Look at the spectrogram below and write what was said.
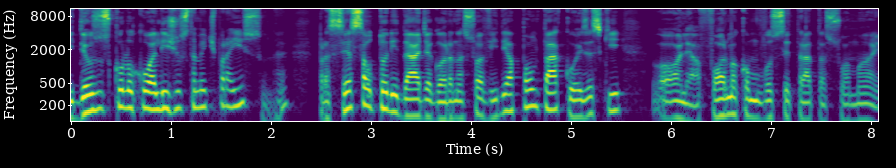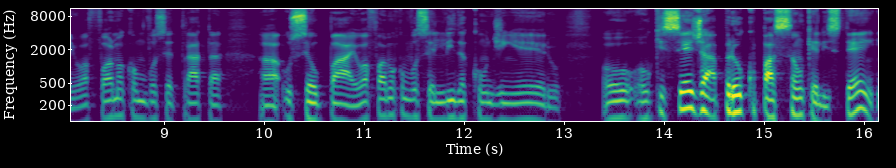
E Deus os colocou ali justamente para isso, né? Para ser essa autoridade agora na sua vida e apontar coisas que, olha, a forma como você trata a sua mãe, ou a forma como você trata uh, o seu pai, ou a forma como você lida com dinheiro, ou, ou que seja a preocupação que eles têm,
